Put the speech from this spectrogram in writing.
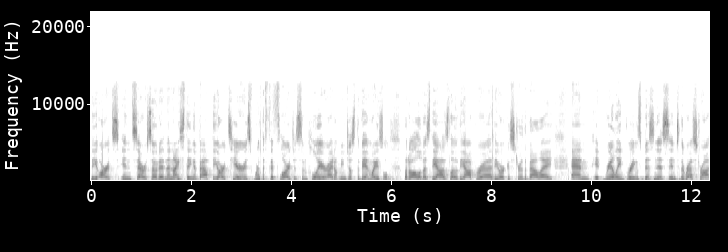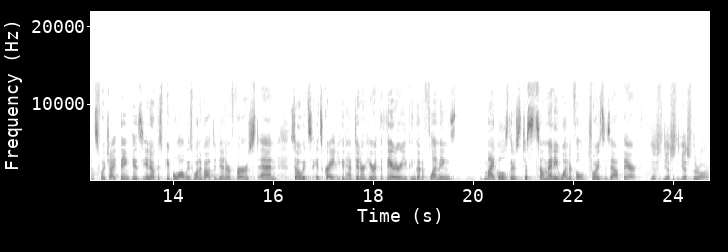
the arts in Sarasota. And the nice thing about the arts here is we're the fifth largest employer. I don't mean just the Van Wezel, but all of us: the Asolo, the opera, the orchestra, the ballet, and it really brings business into the restaurants, which I think is you know because people always want to go out to dinner first, and so it's it's great. You can have dinner here at the theater. You can go to Fleming's. Michael's, there's just so many wonderful choices out there. Yes, yes, yes, there are.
